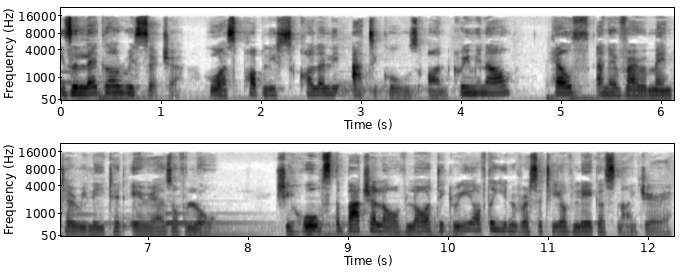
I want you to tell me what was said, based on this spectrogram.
is a legal researcher who has published scholarly articles on criminal, health, and environmental related areas of law. She holds the Bachelor of Law degree of the University of Lagos, Nigeria,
